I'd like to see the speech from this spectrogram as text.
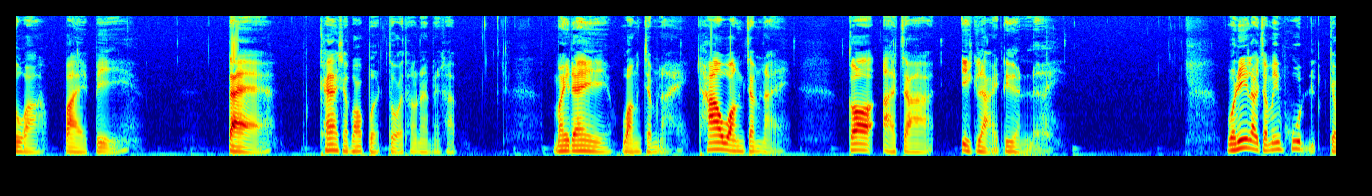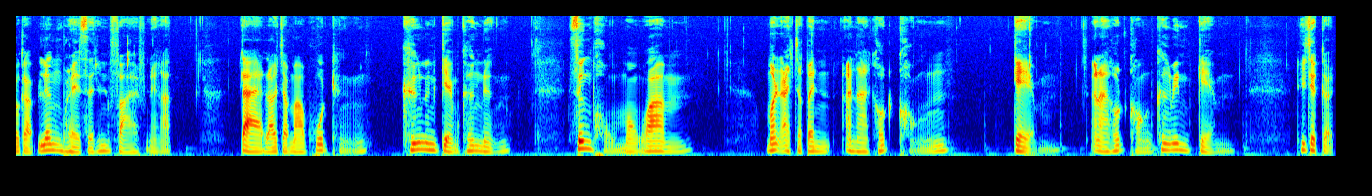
ตัวปลายปี แต่แค่เฉพาะเปิดตัวเท่านั้นนะครับ ไม่ได้วางจำหน่าย ถ้าวางจำหน่าย ก็อาจจะอีกหลายเดือนเลย วันนี้เราจะไม่พูดเกี่ยวกับเรื่อง PlayStation 5 นะครับ แต่เราจะมาพูดถึง ครื่องเล่นเกมเครื่องหนึ่ง ซึ่งผมมองว่ามันอาจจะเป็นอนาคตของเกม อนาคตของเครื่องเล่นเกม ที่จะเกิด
